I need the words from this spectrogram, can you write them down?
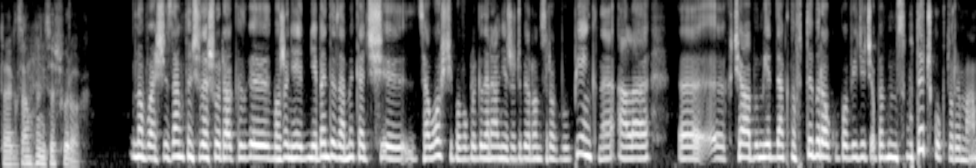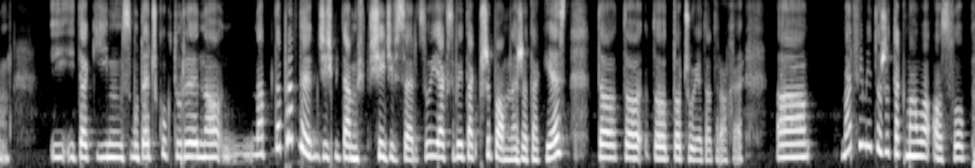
Tak zamknąć zeszły rok. No właśnie, zamknąć zeszły rok. Y, Może nie, nie będę zamykać y, całości, bo w ogóle generalnie rzecz biorąc rok był piękny, ale e, e, chciałabym jednak no, w tym roku powiedzieć o pewnym smuteczku, który mam. I, i takim smuteczku, który no, na, naprawdę gdzieś mi tam siedzi w sercu i jak sobie tak przypomnę, że tak jest, to, to, to, to czuję to trochę. A martwi mnie to, że tak mało osób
